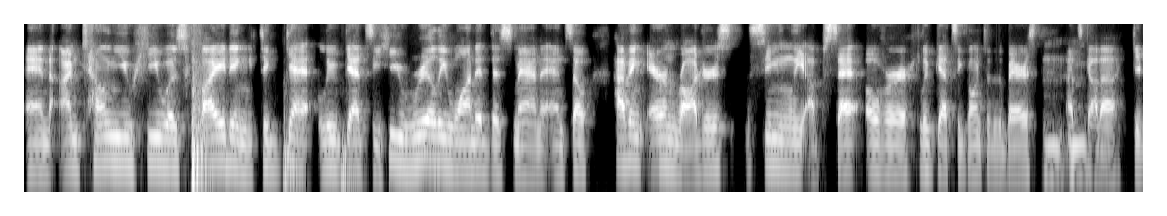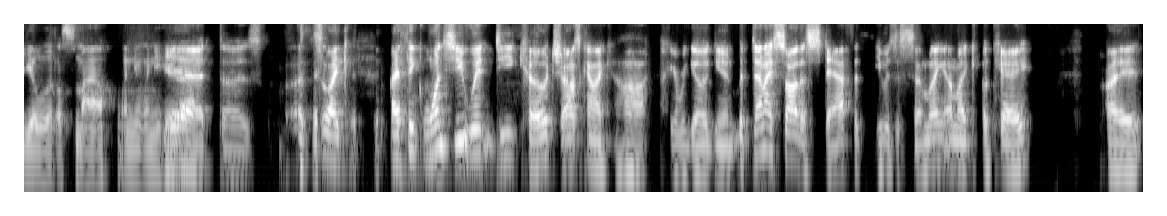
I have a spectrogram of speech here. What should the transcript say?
And I'm telling you, he was fighting to get Luke Getsy. He really wanted this man. And so having Aaron Rodgers seemingly upset over Luke Getsy going to the Bears, mm-hmm. that's gotta give you a little smile when you when you hear yeah, that. Yeah, it does. It's like I think once you went D coach, I was kind of like, ah, oh, here we go again. But then I saw the staff that he was assembling. I'm like, okay, I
